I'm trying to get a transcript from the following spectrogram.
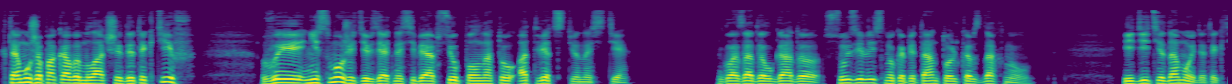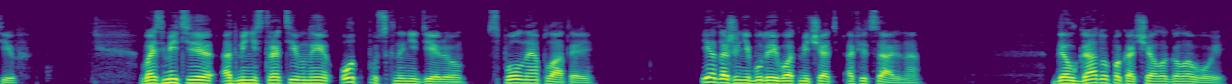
К тому же, пока вы младший детектив, вы не сможете взять на себя всю полноту ответственности. Глаза Делгадо сузились, но капитан только вздохнул. «Идите домой, детектив. Возьмите административный отпуск на неделю с полной оплатой. Я даже не буду его отмечать официально». Делгадо покачала головой.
